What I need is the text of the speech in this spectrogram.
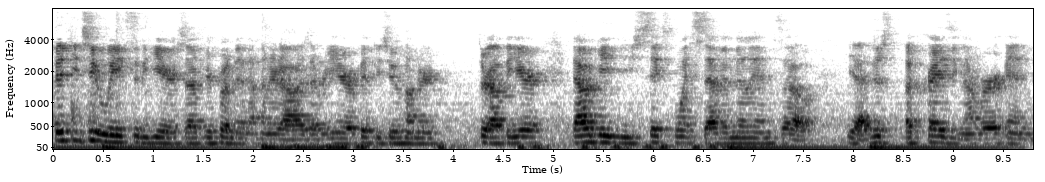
52 weeks of the year, so if you're putting in $100 every year, 5,200 throughout the year, that would give you 6.7 million. So yeah, just a crazy number. And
